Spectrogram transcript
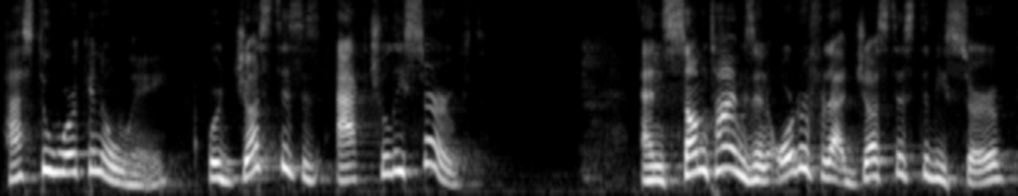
has to work in a way where justice is actually served. And sometimes, in order for that justice to be served,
